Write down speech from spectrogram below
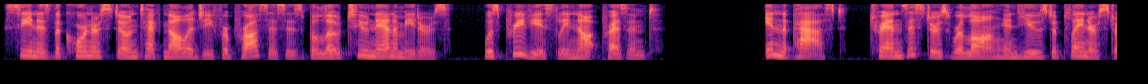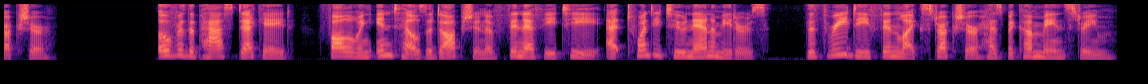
seen as the cornerstone technology for processes below 2 nanometers, was previously not present. In the past, transistors were long and used a planar structure. Over the past decade, following Intel's adoption of FinFET at 22 nanometers, the 3D fin like structure has become mainstream.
